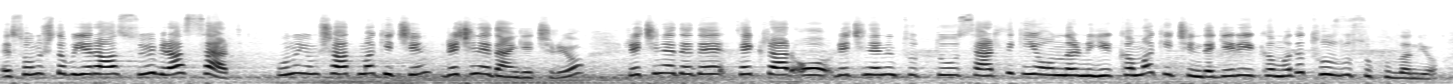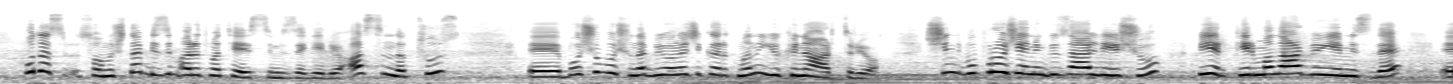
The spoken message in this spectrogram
E, sonuçta bu yeraltı suyu biraz sert. Bunu yumuşatmak için reçineden geçiriyor. Reçinede de tekrar o reçinenin tuttuğu sertlik iyonlarını yıkamak için de geri yıkamada tuzlu su kullanıyor. Bu da sonuçta bizim arıtma tesisimize geliyor. Aslında tuz e, boşu boşuna biyolojik arıtmanın yükünü artırıyor. Şimdi bu projenin güzelliği şu, bir firmalar bünyemizde e,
